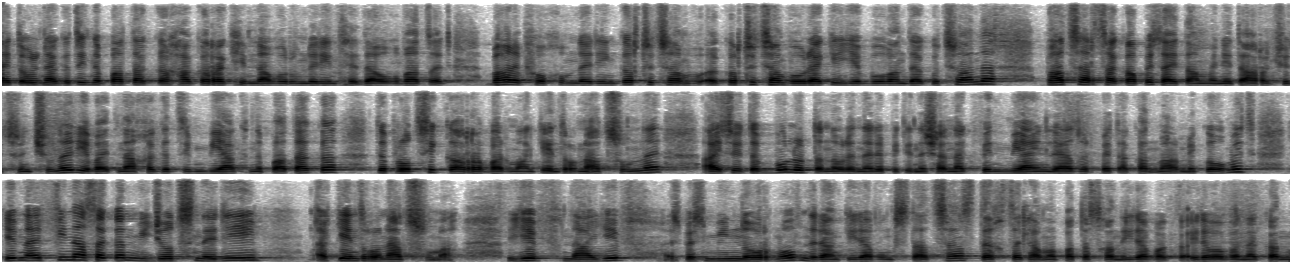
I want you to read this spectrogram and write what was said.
այդ օրինագծի նպատակը հակառակ հիմնավորումներին թե դա ուղղված էր բարեփոխումներին, կրթության կրթության որակին եւ բովանդակությանը, բացարձակապես այդ ամենի հետ առնչություն չուներ եւ այդ նախագծի միակ նպատակը դպրոցի կառավարման կենտրոնացումն է, այսուհետեւ բոլոր տնօրենները պիտի նշանակվեն միայն լիազոր պետական մարմնի կողմից եւ նաեւ ֆինանսական միջոցների կենտրոնացումը եւ նաեւ այսպես մի նորմով նրանք իրավունք ստացան ստեղծել համապատասխան իրավաբանական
